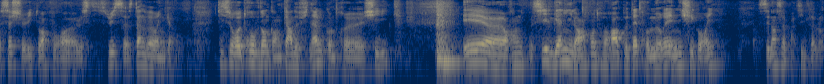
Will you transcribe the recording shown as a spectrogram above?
sèche victoire pour le Suisse Stan Wawrinka, qui se retrouve donc en quart de finale contre Chilik. Et s'il gagne, il rencontrera peut-être Murray et Nishikori. C'est dans sa partie de tableau.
